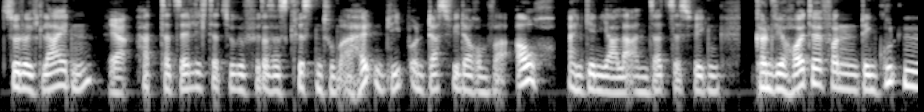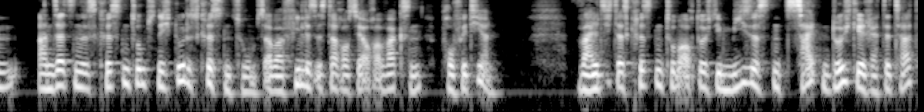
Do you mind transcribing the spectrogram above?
zu durchleiden, ja. hat tatsächlich dazu geführt, dass das Christentum erhalten blieb und das wiederum war auch ein genialer Ansatz. Deswegen können wir heute von den guten Ansätzen des Christentums, nicht nur des Christentums, aber vieles ist daraus ja auch erwachsen, profitieren. Weil sich das Christentum auch durch die miesesten Zeiten durchgerettet hat,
